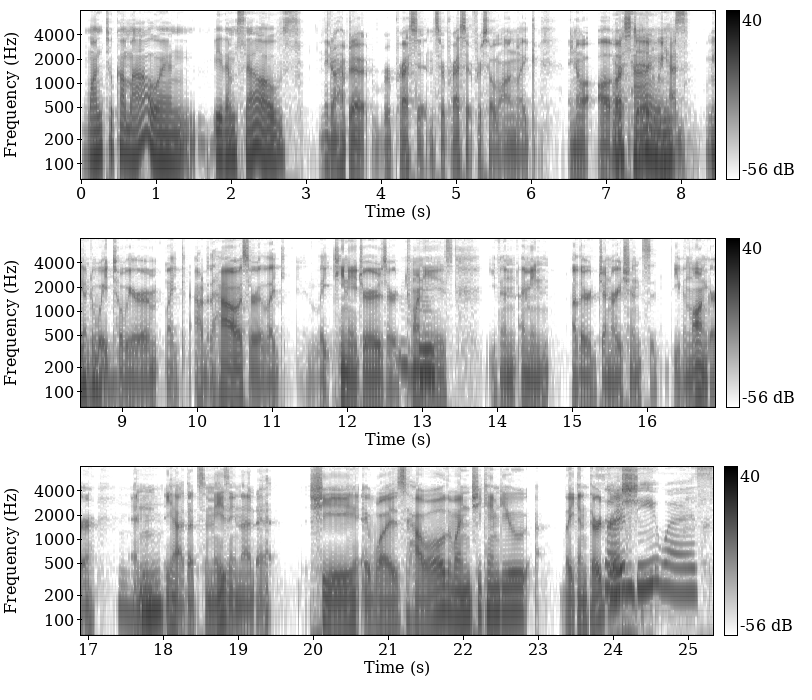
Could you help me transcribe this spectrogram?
want to come out and be themselves. They don't have to repress it and suppress it for so long. Like I know all of Or us did. We had times. we had to wait Mhm. till we were like out of the house or like late teenagers or Mhm. 20s even i mean other generations even longer and yeah that's amazing that uh, she was how old when she came to you like in third so grade she was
